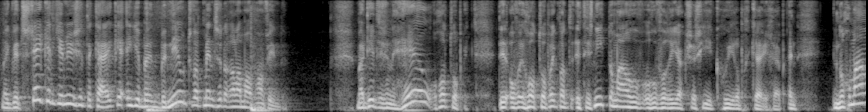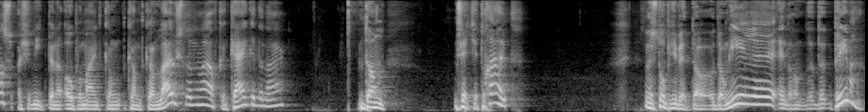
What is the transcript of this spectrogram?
Maar ik weet zeker dat je nu zit te kijken en je bent benieuwd wat mensen er allemaal van vinden. Maar dit is een heel hot topic. Dit, of een hot topic, want het is niet normaal hoeveel, reacties ik hierop gekregen heb. En nogmaals, als je niet met een open mind kan, kan, kan luisteren daarna of kan kijken daarnaar, dan zet je het toch uit dan stop je met doneren en dan, prima.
